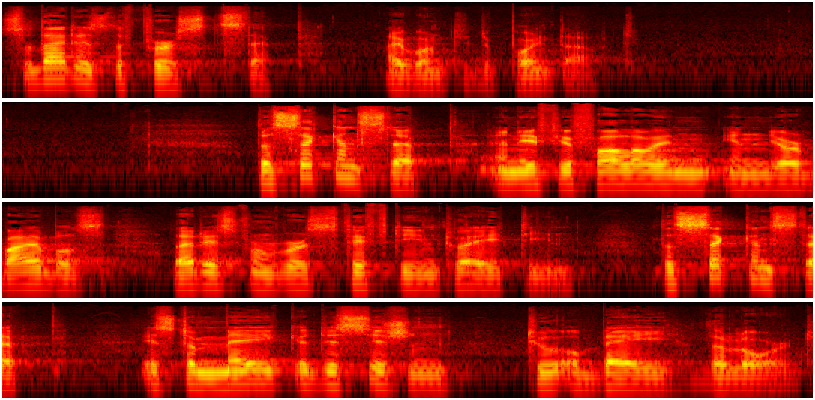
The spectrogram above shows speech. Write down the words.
So that is the first step I wanted to point out. The second step, and if you follow in, in your Bibles, that is from verse 15 to 18. The second step is to make a decision to obey the Lord.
